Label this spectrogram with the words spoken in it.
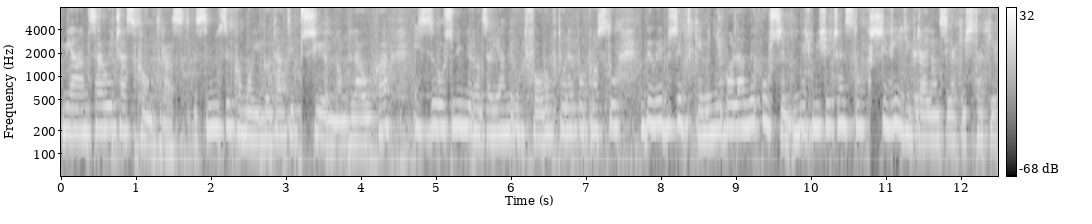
miałam cały czas kontrast z muzyką mojego taty przyjemną dla ucha i z różnymi rodzajami utworów, które po prostu były brzydkie, mnie bolały uszy. Myśmy się często krzywili grając jakieś takie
